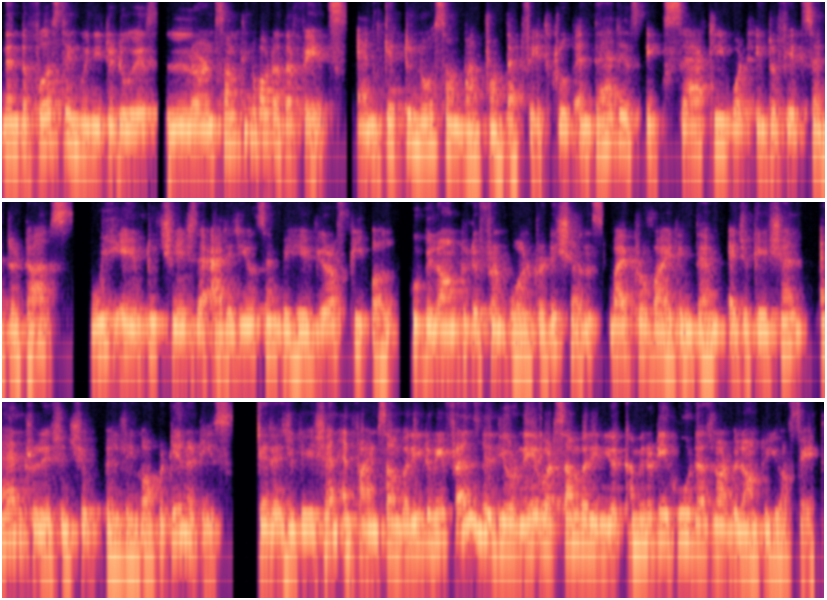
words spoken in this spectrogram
then the first thing we need to do is learn something about other faiths and get to know someone from that faith group. And that is exactly what Interfaith Center does we aim to change the attitudes and behavior of people who belong to different world traditions by providing them education and relationship building opportunities. Get education and find somebody to be friends with your neighbor, somebody in your community who does not belong to your faith.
